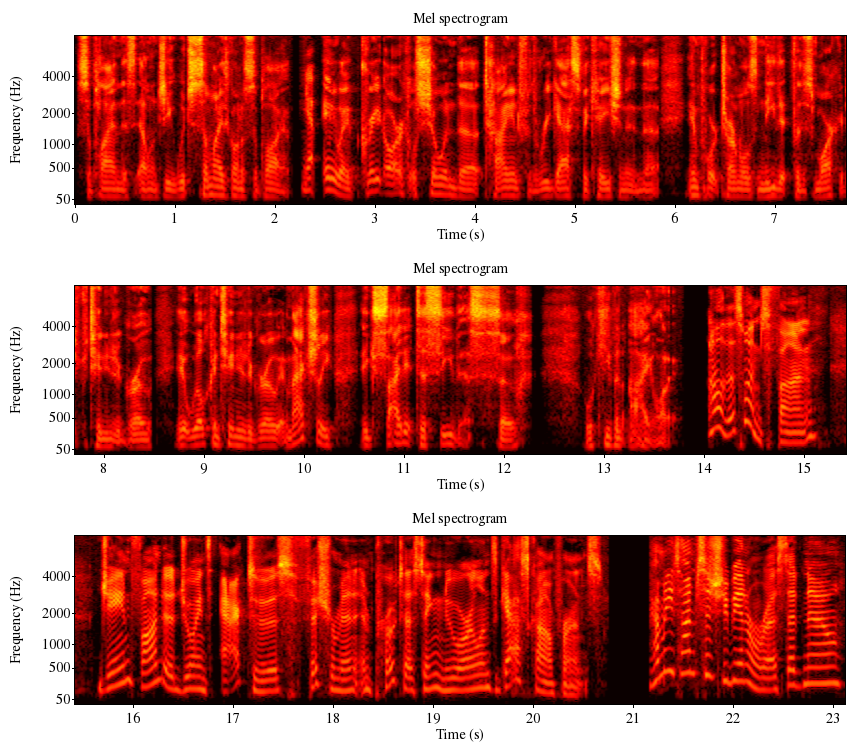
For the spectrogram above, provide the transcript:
supplying this LNG, which somebody's going to supply it. Yep. Anyway, great article showing the tie-in for the regasification and the import terminals needed for this market to continue to grow. It will continue to grow. I'm actually excited to see this. So we'll keep an eye on it. Oh, this one's fun. Jane Fonda joins activists, fishermen in protesting New Orleans gas conference. How many times has she been arrested now?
